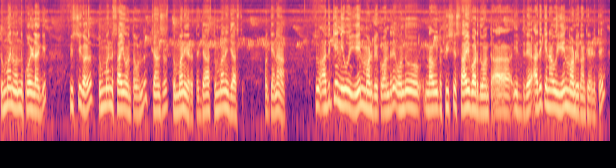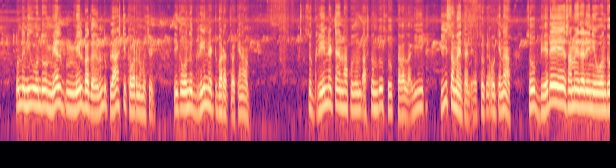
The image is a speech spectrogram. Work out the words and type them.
ತುಂಬಾ ಒಂದು ಕೋಲ್ಡ್ ಆಗಿ ಫಿಶ್ಗಳು ತುಂಬಾ ಸಾಯುವಂಥ ಒಂದು ಚಾನ್ಸಸ್ ತುಂಬಾ ಇರುತ್ತೆ. ಜಾಸ್ತಿ ತುಂಬಾ ಜಾಸ್ತಿ. ಓಕೆನಾ ಸೊ ಅದಕ್ಕೆ ನೀವು ಏನು ಮಾಡಬೇಕು ಅಂದರೆ ಒಂದು ನಾವು ಈಗ ಫಿಶ್ ಸಾಯಬಾರ್ದು ಅಂತ ಇದ್ದರೆ ಅದಕ್ಕೆ ನಾವು ಏನು ಮಾಡಬೇಕು ಅಂತ ಹೇಳಿದ್ರೆ ಒಂದು ನೀವು ಒಂದು ಮೇಲ್ ಮೇಲ್ಭಾಗದಲ್ಲಿ ಒಂದು ಪ್ಲಾಸ್ಟಿಕ್ ಕವರನ್ನು ಮುಚ್ಚಿಡಿ. ಈಗ ಒಂದು ಗ್ರೀನ್ ನೆಟ್ ಬರುತ್ತೆ ಓಕೆನಾ ಸೊ ಗ್ರೀನ್ ನೆಟ್ಟನ್ನು ಹಾಕೋದು ಅಷ್ಟೊಂದು ಸೂಕ್ತ ಅಲ್ಲ. ಈ ಈ ಸಮಯದಲ್ಲಿ ಓಕೆನಾ ಸೊ ಬೇರೆ ಸಮಯದಲ್ಲಿ ನೀವು ಒಂದು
